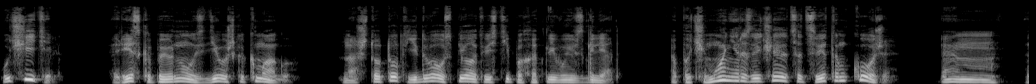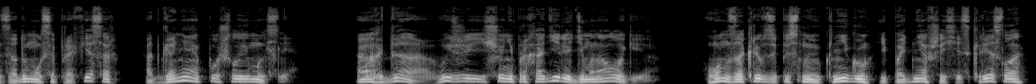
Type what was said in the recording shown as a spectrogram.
«Учитель!» Резко повернулась девушка к магу, на что тот едва успел отвести похотливый взгляд. «А почему они различаются цветом кожи?» «Эм...» – задумался профессор, отгоняя пошлые мысли. «Ах да, вы же еще не проходили демонологию». Он, закрыв записную книгу и поднявшись из кресла,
